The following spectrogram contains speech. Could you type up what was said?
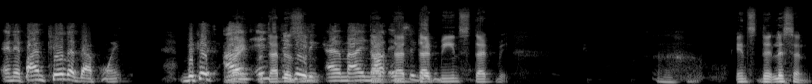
And if I'm killed at that point, because right, I'm instigating, am I not that, that, instigating? That means that. Uh, inst- listen,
